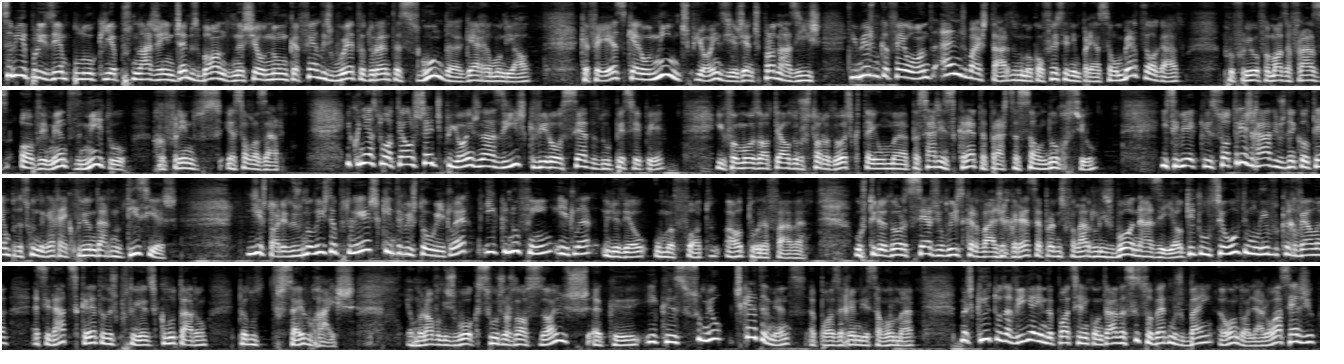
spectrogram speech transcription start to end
Sabia, por exemplo, que a personagem James Bond nasceu num café lisboeta durante a Segunda Guerra Mundial? Café esse que era um ninho de espiões e agentes pró-nazis e o mesmo café onde, anos mais tarde, numa conferência de imprensa, Humberto Delgado proferiu a famosa frase, obviamente, de mito, referindo-se a Salazar. E conhece o hotel cheio de espiões nazis que virou sede do PCP e o famoso hotel dos restauradores que tem uma passagem secreta para a estação do Rossio. E sabia que só três rádios naquele tempo da Segunda Guerra é que podiam dar notícias? E a história do jornalista português que entrevistou Hitler e que, no fim, Hitler lhe deu uma foto autografada. O historiador Sérgio Luís Carvalho regressa para nos falar de Lisboa Nazi. É o título do seu último livro que revela a cidade secreta dos portugueses que lutaram pelo Terceiro Reich. É uma nova Lisboa que surge aos nossos olhos que, e que se sumiu discretamente após a rendição alemã, mas que, todavia, ainda pode ser encontrada se soubermos bem aonde olhar. Olá, Sérgio,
